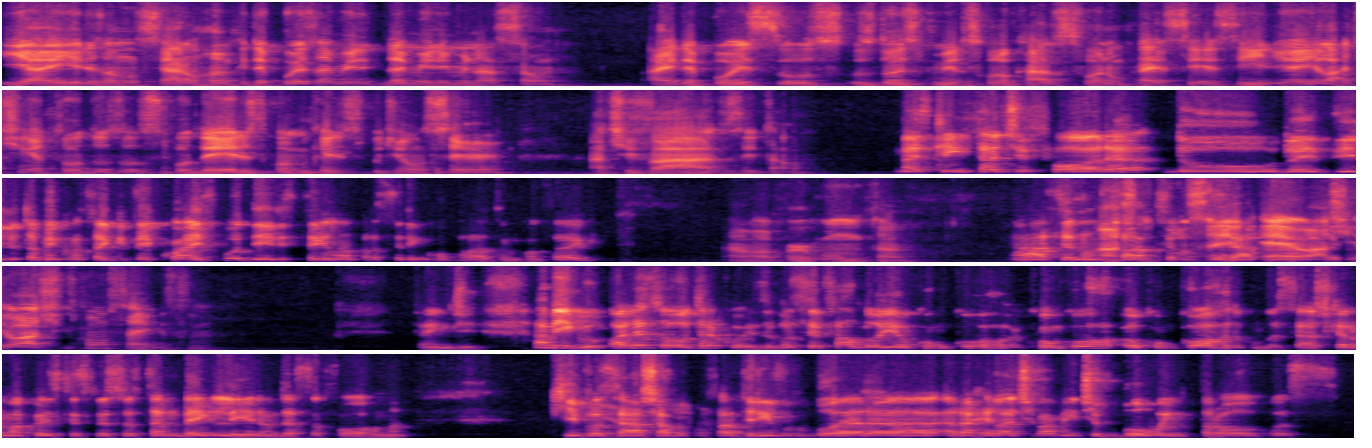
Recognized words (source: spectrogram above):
e aí eles anunciaram o ranking depois da minha, da minha eliminação. Aí depois os, os dois primeiros colocados foram para esse exílio, e aí lá tinha todos os poderes, como que eles podiam ser ativados e tal. Mas quem está de fora do, do exílio também consegue ver quais poderes tem lá para serem comprados, não consegue? É uma pergunta. Ah, você não acho sabe. Que consegue. É, eu, acho, eu acho que consegue, sim. Entendi. Amigo, olha só, outra coisa. Você falou e eu concordo, concordo, eu concordo com você. Acho que era uma coisa que as pessoas também leram dessa forma. Que você achava que a sua tribo era, era relativamente boa em provas.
